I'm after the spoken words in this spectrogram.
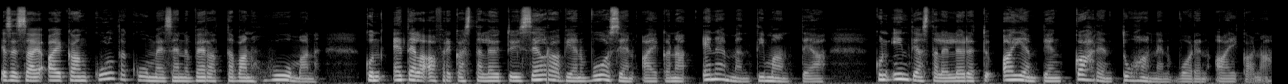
ja se sai aikaan kultakuumeeseen verrattavan huuman, kun Etelä-Afrikasta löytyi seuraavien vuosien aikana enemmän timantteja kuin Intiasta oli löydetty aiempien kahden tuhannen vuoden aikana.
